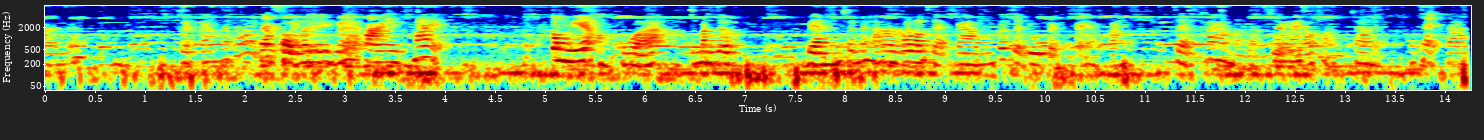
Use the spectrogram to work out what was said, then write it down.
กแสกกลางนะแต่การก็ได้แต่ผมมันสวยไม่แบบไปไม่ ตรงเนี้ยหัวมันจะแบนใช่ไหมคะอ่าพอเราแสกกลางมันก็จะดูแปลกๆไปแสกข้างนั่นแหละสวยใช่ไหมแล้วค่ะใช่เอาแสกกลาง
